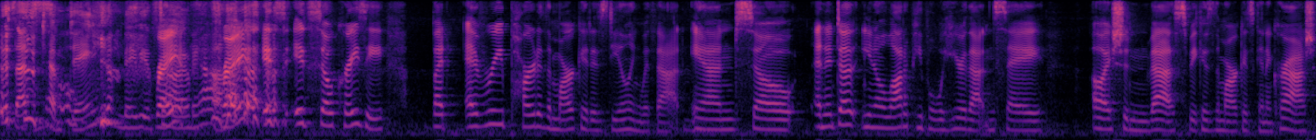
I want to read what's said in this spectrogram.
that's tempting. So, yeah. Maybe it's right, time. Yeah. right. It's it's so crazy, but every part of the market is dealing with that, mm-hmm. and so and it does. You know, a lot of people will hear that and say, "Oh, I should invest because the market's going to crash."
